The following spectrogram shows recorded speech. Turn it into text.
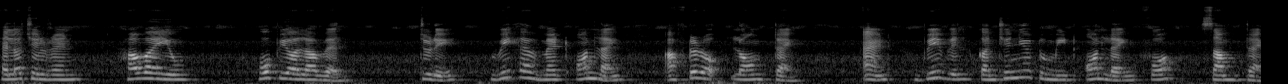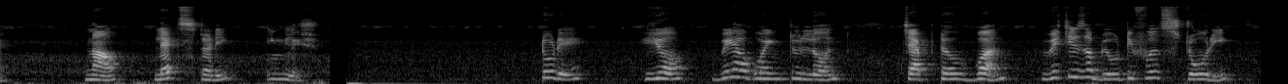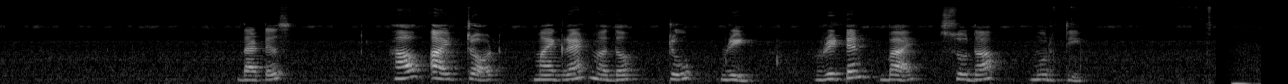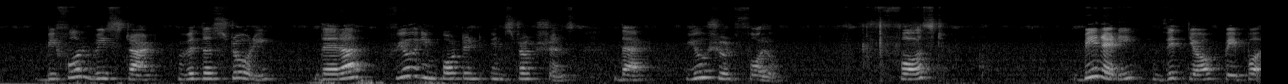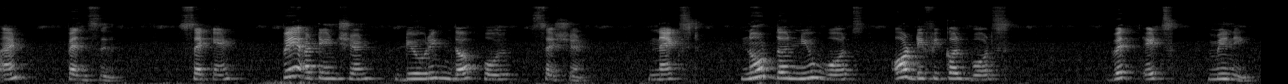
Hello children, how are you? Hope you all are well. Today we have met online after a long time and we will continue to meet online for some time. Now let's study English. Today here we are going to learn chapter 1 which is a beautiful story that is how I taught my grandmother to read, written by Sudha Murthy. Before we start with the story, there are few important instructions that you should follow. First, be ready with your paper and pencil. Second, pay attention during the whole session. Next, Note the new words or difficult words with its meaning.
